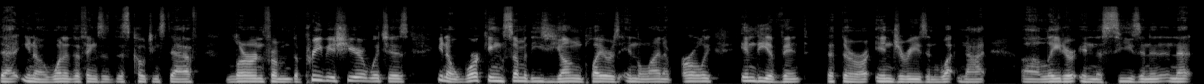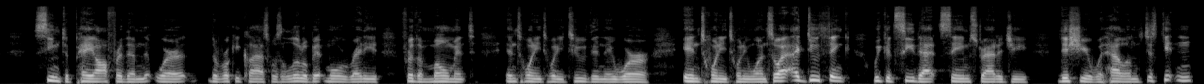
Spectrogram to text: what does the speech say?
that, you know, one of the things that this coaching staff learned from the previous year, which is, you know, working some of these young players in the lineup early in the event that there are injuries and whatnot uh, later in the season. and, and that seemed to pay off for them where the rookie class was a little bit more ready for the moment in 2022 than they were in 2021. So I, I do think we could see that same strategy this year with Hellams, just getting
